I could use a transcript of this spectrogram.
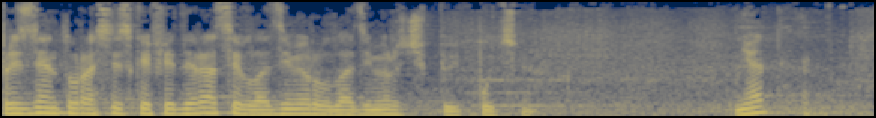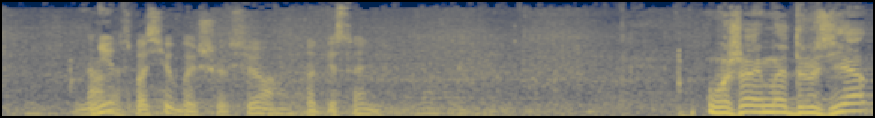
президенту Российской Федерации Владимиру Владимировичу Пу- Путину. Нет? Да? Нет, спасибо большое. Все, подписание. Уважаемые друзья,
